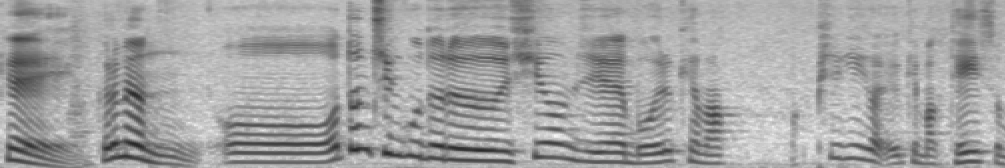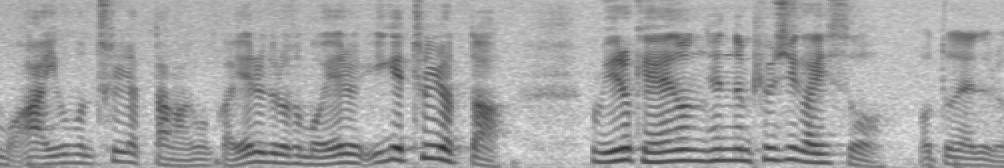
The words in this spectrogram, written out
오케이. 그러면, 어, 어떤 친구들은 시험지에 뭐 이렇게 막, 막 필기가 이렇게 막 돼 있어. 뭐, 아, 이 부분 틀렸다. 막, 그러니까 예를 들어서 뭐, 예를, 이게 틀렸다. 그럼 이렇게 해놓은, 했는 표시가 있어. 어떤 애들은.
